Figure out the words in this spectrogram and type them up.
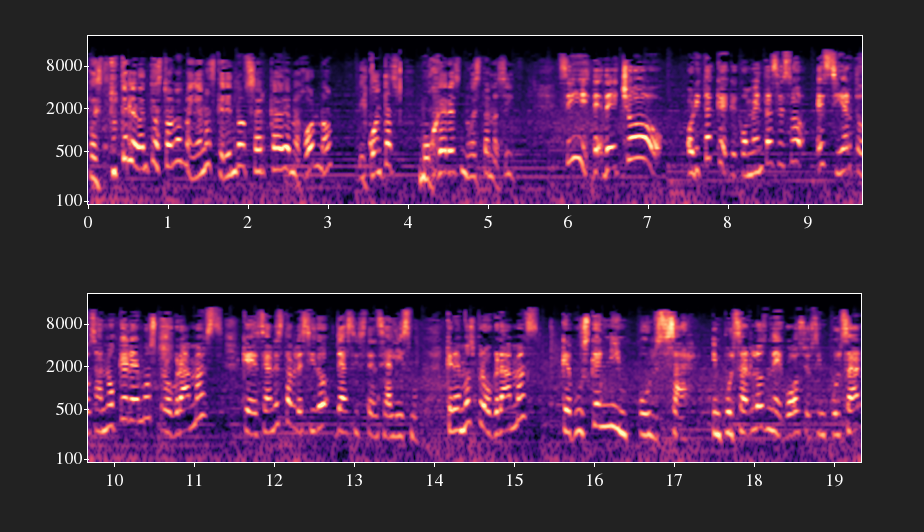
pues tú te levantas todas las mañanas queriendo ser cada día mejor, ¿no? ¿Y cuántas mujeres no están así? Sí, de, hecho, ahorita que, que, comentas eso, es cierto, o sea, no queremos programas que se han establecido de asistencialismo, queremos programas que busquen impulsar, impulsar los negocios, impulsar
